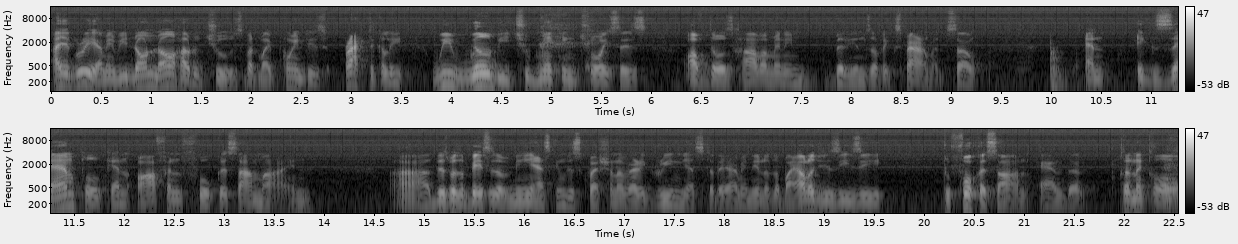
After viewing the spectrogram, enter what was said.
I agree. I mean, we don't know how to choose, but my point is practically we will be choo- making choices of those however many billions of experiments. So an example can often focus our mind uh, This was the basis of me asking this question of Eric Green yesterday. I mean, you know, the biology is easy to focus on, and the clinical,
